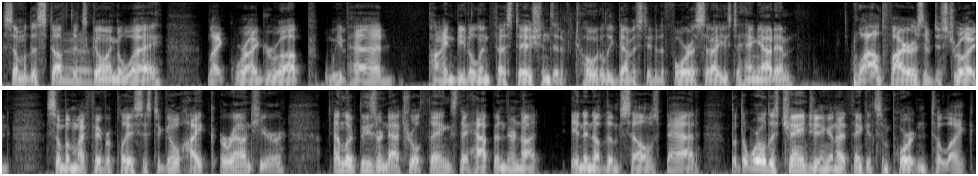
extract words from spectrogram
some of the stuff that's mm. going away. Like where I grew up, we've had pine beetle infestations that have totally devastated the forests that I used to hang out in. Wildfires have destroyed some of my favorite places to go hike around here. And look, these are natural things. They happen. They're not in and of themselves bad. But the world is changing, and I think it's important to like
